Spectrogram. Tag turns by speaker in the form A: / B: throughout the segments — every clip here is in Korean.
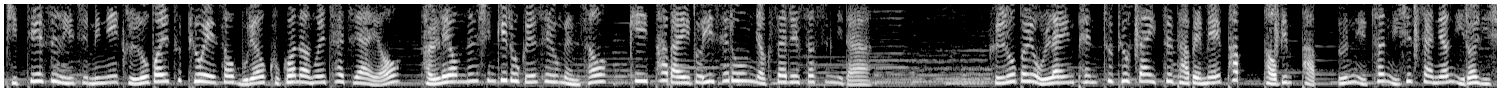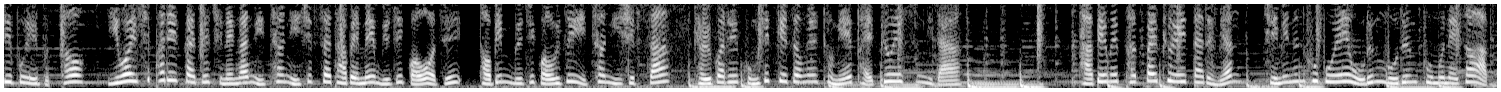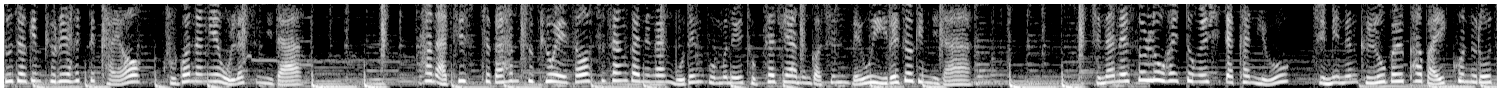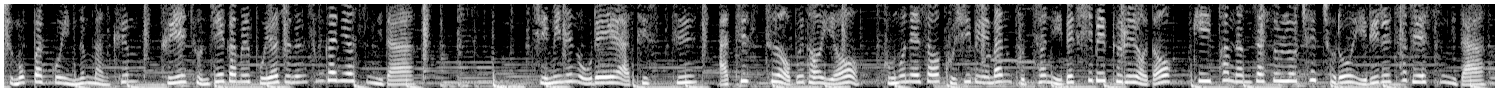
A: BTS의 지민이 글로벌 투표에서 무려 9관왕을 차지하여 전례 없는 신기록을 세우면서 K-팝 아이돌이 새로운 역사를 썼습니다. 글로벌 온라인 팬 투표 사이트 다뱀의 팝, 더빔팝은 2024년 1월 25일부터 2월 18일까지 진행한 2024 다뱀의 뮤직 어워즈, 더빔 뮤직 어워즈 2024 결과를 공식 계정을 통해 발표했습니다. 다뱀의 팟 발표에 따르면 지민은 후보에 오른 모든 부문에서 압도적인 표를 획득하여 9관왕에 올랐습니다. 한 아티스트가 한 투표에서 수상 가능한 모든 부문을 독차지하는 것은 매우 이례적입니다. 지난해 솔로 활동을 시작한 이후 지민은 글로벌 팝 아이콘으로 주목받고 있는 만큼 그의 존재감을 보여주는 순간이었습니다. 지민은 올해의 아티스트, 아티스트 오브 더 이어 부문에서 91만 9,211표를 얻어 K-팝 남자 솔로 최초로 1위를 차지했습니다.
